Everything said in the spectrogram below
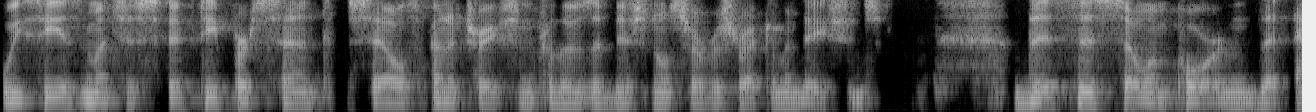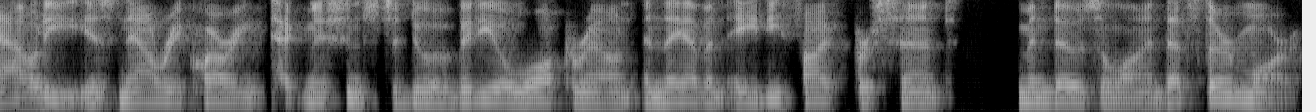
we see as much as 50% sales penetration for those additional service recommendations. This is so important that Audi is now requiring technicians to do a video walk around, and they have an 85% Mendoza line. That's their mark.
